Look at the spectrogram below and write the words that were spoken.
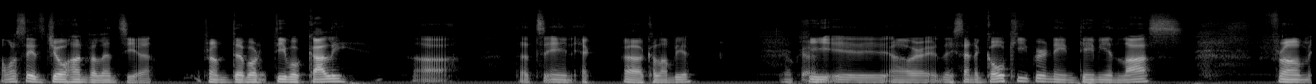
I want to say it's Jhojan Valencia from Deportivo Cali. Uh, that's in uh, Colombia. Okay. He uh, they signed a goalkeeper named Damian Las from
